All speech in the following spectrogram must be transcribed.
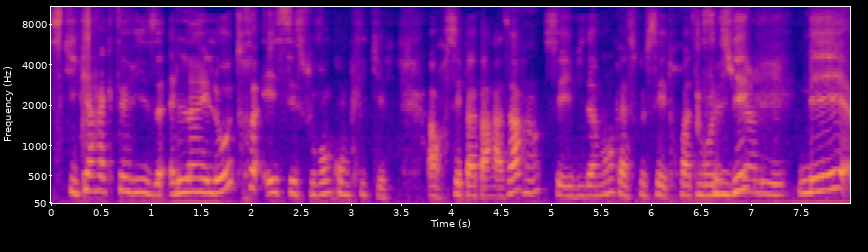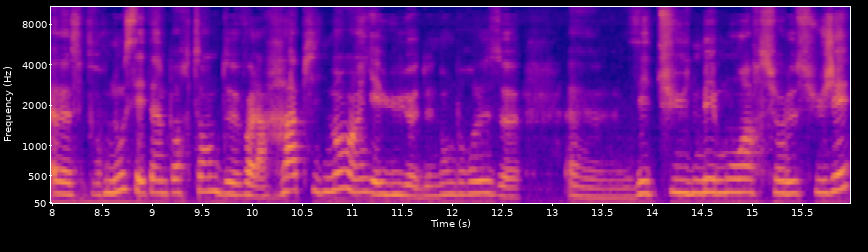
ce qui caractérise l'un et l'autre, et c'est souvent compliqué. Alors, c'est pas par hasard, hein, c'est évidemment parce que c'est étroitement lié. Mais euh, pour nous, c'est important de, voilà, rapidement, hein, il y a eu de nombreuses euh, études, mémoires sur le sujet.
